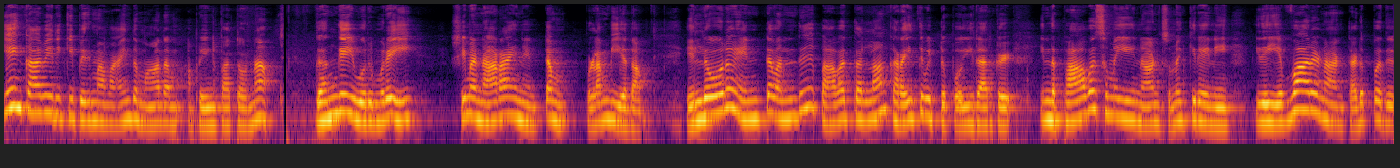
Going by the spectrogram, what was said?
ஏன் காவேரிக்கு பெருமா வாய்ந்த மாதம் அப்படின்னு பார்த்தோன்னா கங்கை ஒரு முறை ஸ்ரீமன் நாராயணனிடம் புலம்பியதாம். எல்லோரும் என்கிட்ட வந்து பாவத்தெல்லாம் கரைத்து விட்டு போகிறார்கள். இந்த பாவ சுமையை நான் சுமைக்கிறேனே இதை எவ்வாறு நான் தடுப்பது?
